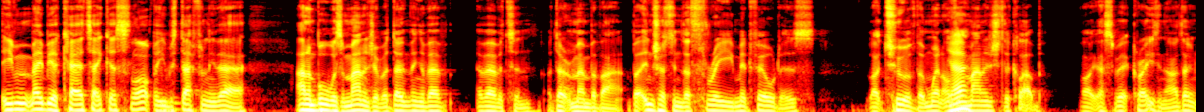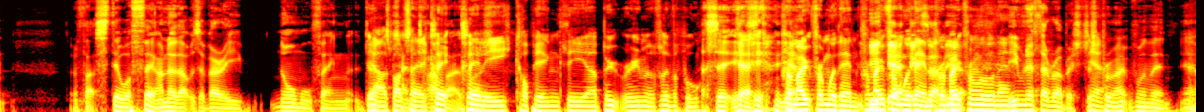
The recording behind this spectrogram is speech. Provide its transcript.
even maybe a caretaker slot, but he was definitely there. Alan Ball was a manager, but I don't think of, Ev- of Everton. I don't remember that. But interesting, the three midfielders, like two of them went on Yeah. to manage the club. Like that's a bit crazy. Now I don't, don't know if that's still a thing. I know that was a very normal thing. Yeah, I was about to say, have cle- clearly copying the uh, boot room of Liverpool. That's it. Yeah, yeah, yeah. Promote from within, promote Yeah, from within, exactly, promote from within. Even if they're rubbish, just promote from within. Yeah. Yeah.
